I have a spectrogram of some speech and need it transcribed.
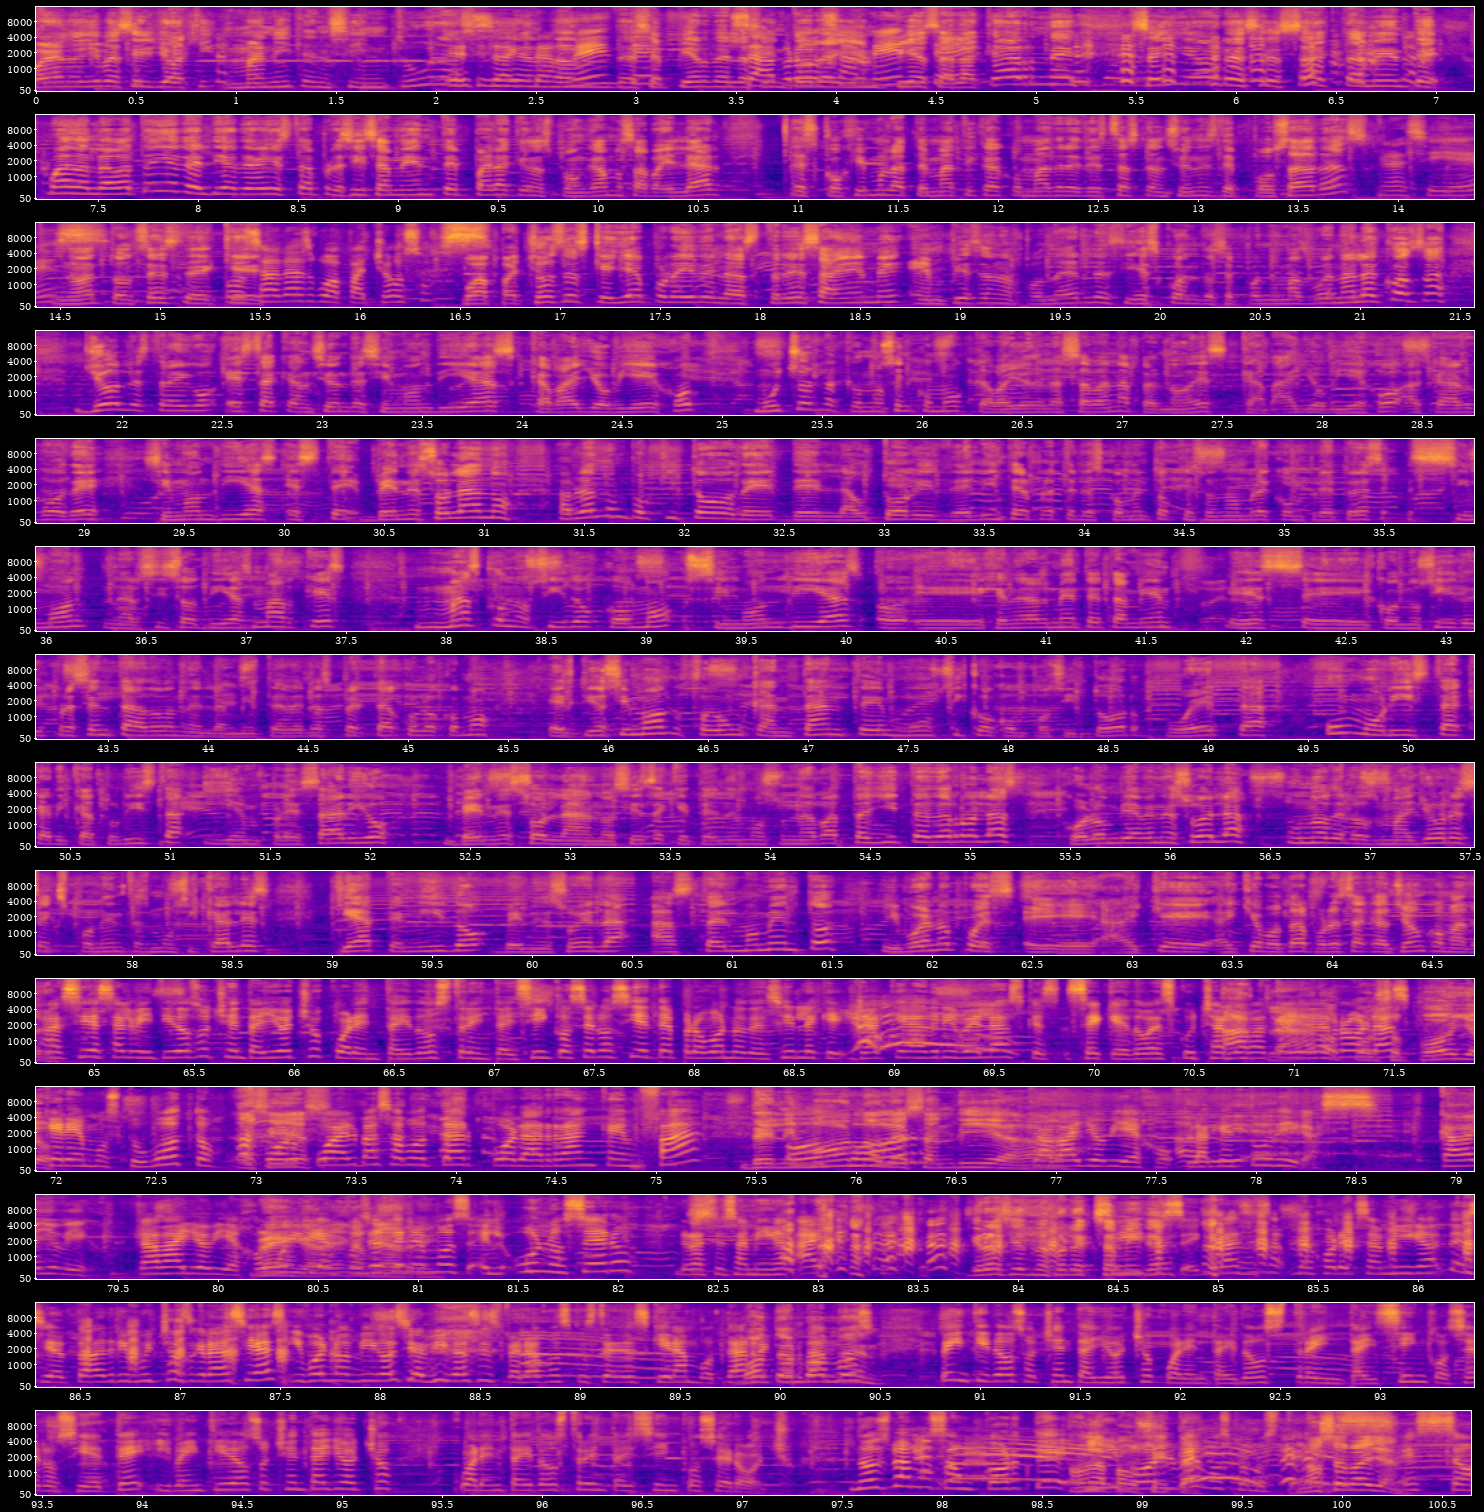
Bueno, yo iba a decir yo aquí, manita en cintura, exactamente. donde se pierde la cintura y empieza la carne. Señores, exactamente. Bueno, la batalla del día de hoy está precisamente para que nos pongamos a bailar. Escogimos la temática, comadre, de estas canciones de posadas. Así es. ¿No? Entonces, de que. Posadas guapachosas. Guapachosas que ya por ahí de las 3 a.m. empiezan a ponerles y es cuando se pone más buena la cosa. Yo les traigo esta canción de Simón Díaz, Caballo Viejo. Muchos la conocen como Caballo de la Sabana, pero no es Caballo Viejo, a cargo de Simón Díaz, este venezolano. Hablando un poquito del autor y del intérprete, les comento que su nombre completo es Simón Narciso Díaz Márquez, más conocido como Simón Díaz. Eh, generalmente también es eh, conocido y presentado en el ambiente del espectáculo como el tío Simón. Fue un cantante, músico, compositor, poeta, humorista, caricaturista y empresario venezolano. Así es de que tenemos una batallita de rolas. Colombia-Venezuela, uno de los mayores exponentes musicales que ha tenido Venezuela hasta el momento. Y bueno, pues eh, hay, que, hay que votar por esa canción, comadre. Así es, al 2288-423507. Pero bueno, decirle que ya que Adri Velázquez se quedó a escuchar la ah, batalla de rolas, queremos tu voto. ¿Por cuál vas a votar? ¿Por arranca en fa? ¿De limón o, de sandía? Caballo viejo, la que tú digas. Caballo viejo. Caballo viejo. Muy bien, pues ya tenemos el 1-0. Gracias, amiga. gracias, mejor ex amiga. gracias, mejor ex amiga. De cierto, Adri, muchas gracias. Y bueno, amigos y amigas, esperamos que ustedes quieran votar. Recordamos 2288 423507 y 2288 423508. Nos vamos a un corte y volvemos con ustedes. No se vayan. Eso.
